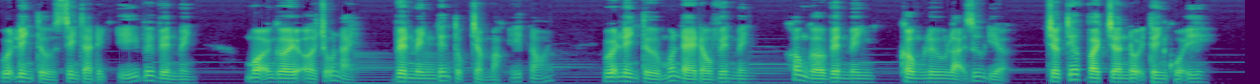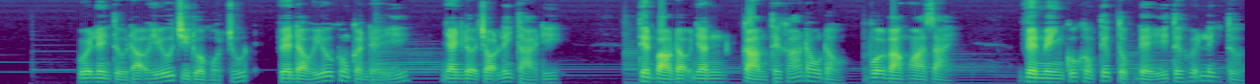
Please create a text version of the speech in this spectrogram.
Nguyễn Linh Tử sinh ra địch ý với Viên Minh. Mọi người ở chỗ này, Viên Minh liên tục trầm mặc ít nói. Nguyễn Linh Tử muốn đè đầu Viên Minh, không ngờ Viên Minh không lưu lại dư địa, trực tiếp vạch trần nội tình của y. Nguyễn Linh Tử đạo hữu chỉ đùa một chút, viên đạo hữu không cần để ý, nhanh lựa chọn linh tài đi. Thiên bảo đạo nhân cảm thấy khá đau đầu, vội vàng hòa giải. Viên mình cũng không tiếp tục để ý tới huyễn linh tử,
